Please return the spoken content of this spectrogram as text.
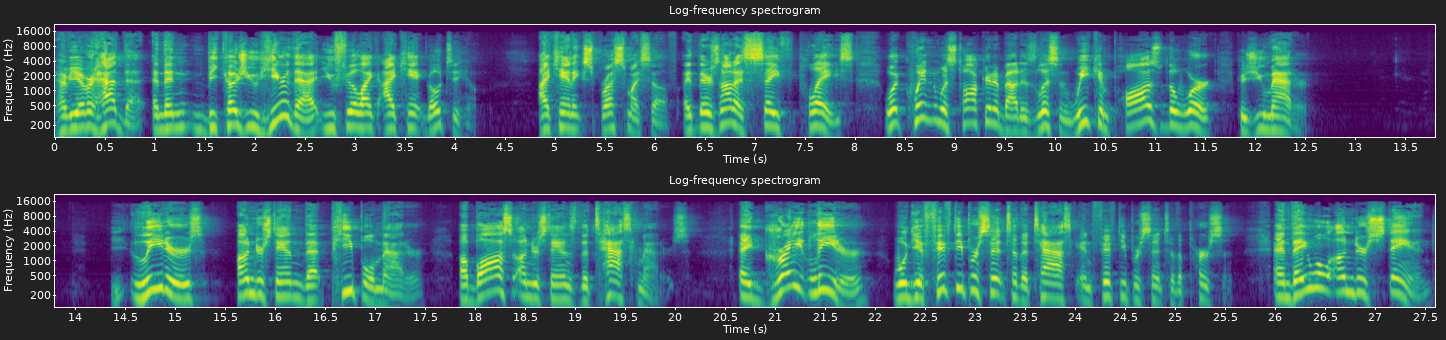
Have you ever had that? And then because you hear that, you feel like I can't go to him. I can't express myself. Uh, there's not a safe place. What Quentin was talking about is listen, we can pause the work because you matter. Leaders understand that people matter. A boss understands the task matters. A great leader will give 50% to the task and 50% to the person. And they will understand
